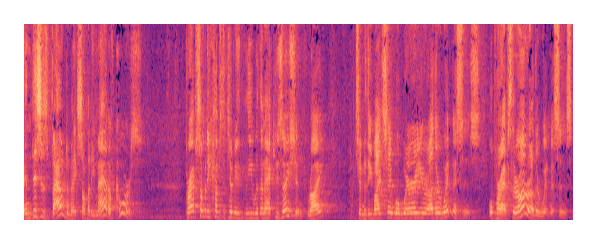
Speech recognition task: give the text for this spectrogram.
And this is bound to make somebody mad, of course. Perhaps somebody comes to Timothy with an accusation, right? Timothy might say, Well, where are your other witnesses? Well, perhaps there are other witnesses.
